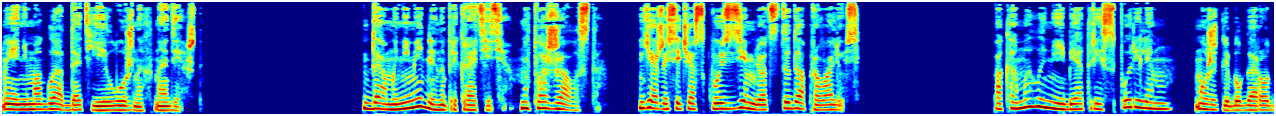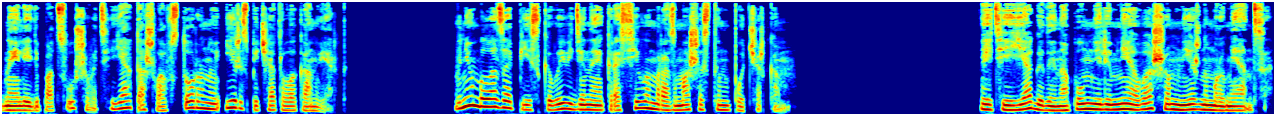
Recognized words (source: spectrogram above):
Но я не могла отдать ей ложных надежд. «Да, мы немедленно прекратите. Ну, пожалуйста. Я же сейчас сквозь землю от стыда провалюсь». Пока Мелани и Беатрис спорили, может ли благородная леди подслушивать, я отошла в сторону и распечатала конверт. В нем была записка, выведенная красивым размашистым почерком. «Эти ягоды напомнили мне о вашем нежном румянце.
